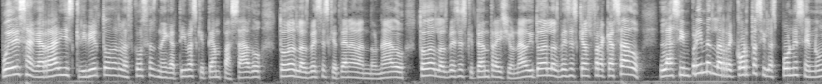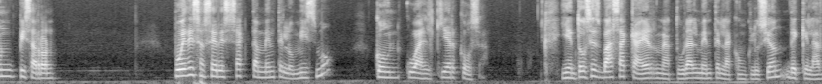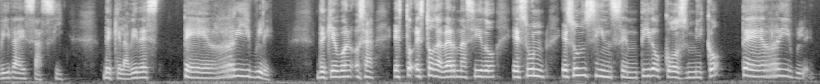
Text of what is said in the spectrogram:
Puedes agarrar y escribir todas las cosas negativas que te han pasado, todas las veces que te han abandonado, todas las veces que te han traicionado y todas las veces que has fracasado. Las imprimes, las recortas y las pones en un pizarrón. Puedes hacer exactamente lo mismo con cualquier cosa. Y entonces vas a caer naturalmente en la conclusión de que la vida es así, de que la vida es terrible, de que bueno, o sea, esto, esto de haber nacido es un, es un sinsentido cósmico terrible.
